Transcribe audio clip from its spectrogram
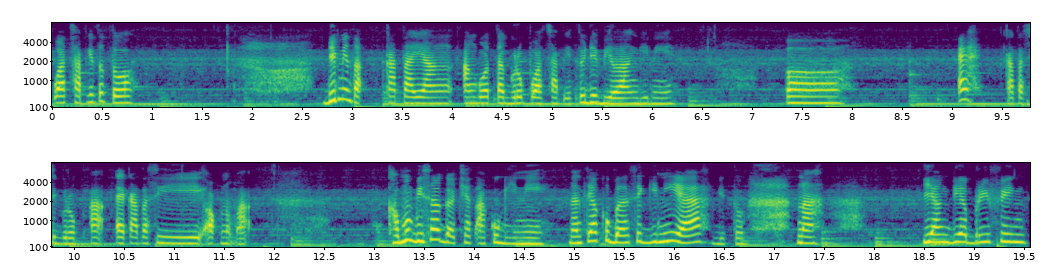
WhatsApp itu tuh. Dia minta kata yang anggota grup WhatsApp itu dia bilang gini eh eh kata si grup A eh kata si oknum A. Kamu bisa gak chat aku gini? Nanti aku balasnya gini ya gitu. Nah yang dia briefing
